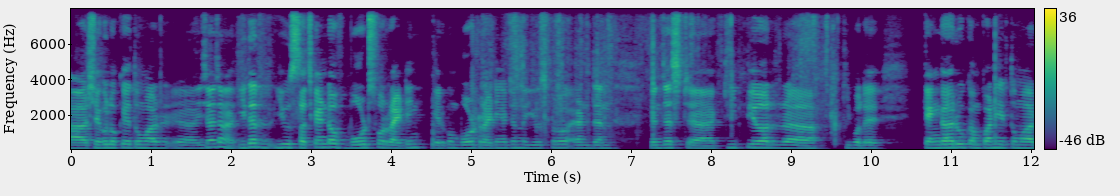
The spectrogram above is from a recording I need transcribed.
আর সেগুলোকে তোমার ইসে আছে না? Either use such kind of boards for writing এরকম বোর্ড রাইটিংয়ের জন্য ইউজ করো। And then can just keep your কী বলে ক্যাঙ্গারু কোম্পানির তোমার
